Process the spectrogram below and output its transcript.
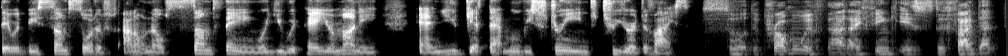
there would be some sort of I don't know something where you would pay your money and you'd get that movie streamed to your device. So the problem with that, I think, is the fact that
